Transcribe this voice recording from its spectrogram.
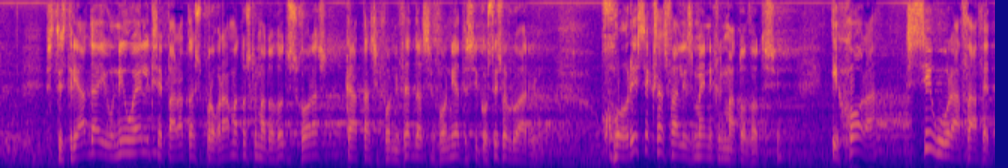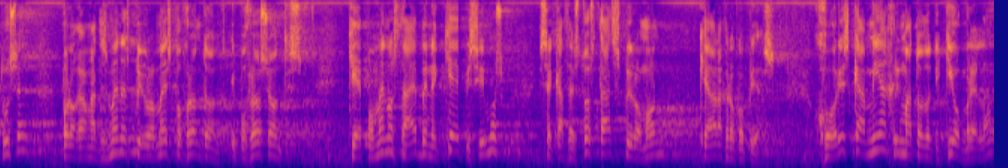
Στις 30 Ιουνίου έληξε η παράταση προγράμματος χρηματοδότησης χώρας κατά συμφωνηθέντα συμφωνία της 20 Φεβρουαρίου. Χωρίς εξασφαλισμένη χρηματοδότηση, η χώρα σίγουρα θα αθετούσε προγραμματισμένες πληρωμές υποχρεώσεών της και επομένως θα έμπαινε και επισήμως σε καθεστώς τάσης πληρωμών και άρα χρεοκοπίας. Χωρίς καμία χρηματοδοτική ομπρέλα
